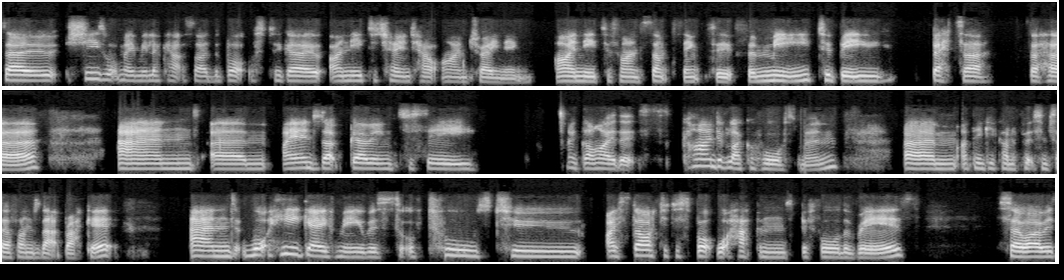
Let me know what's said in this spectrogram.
So she's what made me look outside the box to go, I need to change how I'm training. I need to find something to for me to be better for her. And um, I ended up going to see a guy that's kind of like a horseman. Um, I think he kind of puts himself under that bracket. And what he gave me was sort of tools to, I started to spot what happens before the rears. So I was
